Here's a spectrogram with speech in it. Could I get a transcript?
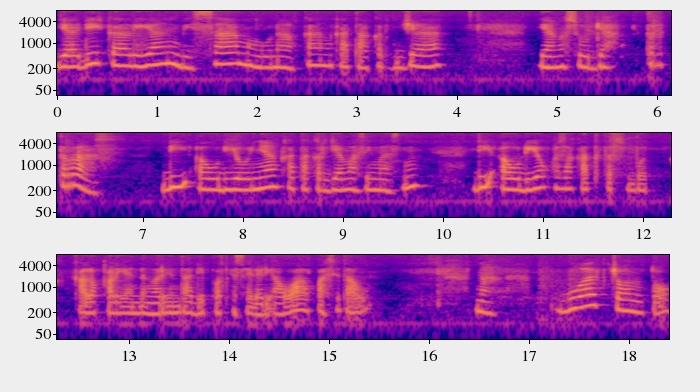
jadi kalian bisa menggunakan kata kerja yang sudah tertera di audionya kata kerja masing-masing di audio kosakata tersebut. Kalau kalian dengerin tadi podcast saya dari awal pasti tahu. Nah buat contoh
